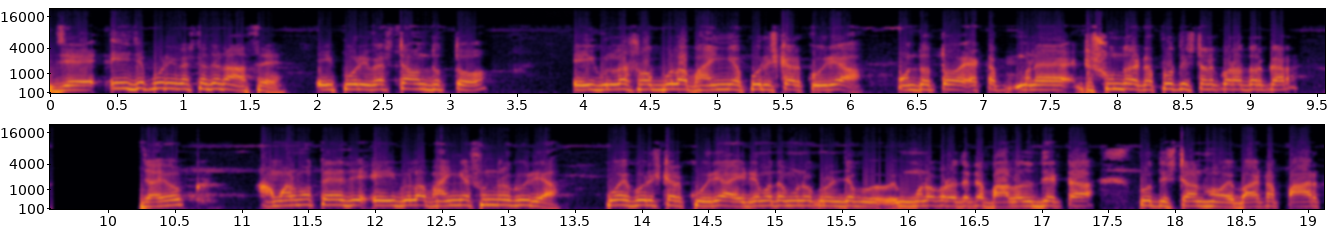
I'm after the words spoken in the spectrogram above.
যে এই যে পরিবেশটা যেটা আছে, এই পরিবেশটা অন্তত এইগুলা সবগুলা ভাঙ্গিয়া পরিষ্কার কইরা অন্তত একটা মানে একটা সুন্দর একটা প্রতিষ্ঠান করা দরকার। যাই হোক, আমার মতে যে এইগুলা ভাঙ্গিয়া সুন্দর কইরা কয়ে পরিষ্কার কইরা, এটার মধ্যে মনে করুন যে, মনে করো যে একটা ভালো যদি একটা প্রতিষ্ঠান হয় বা একটা পার্ক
